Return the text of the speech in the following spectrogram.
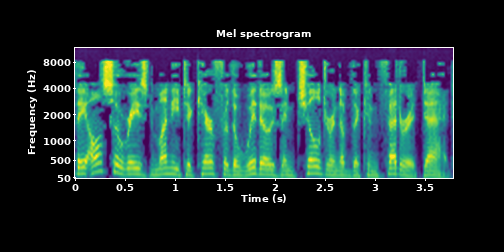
They also raised money to care for the widows and children of the Confederate dead.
